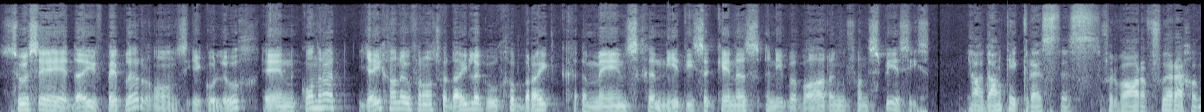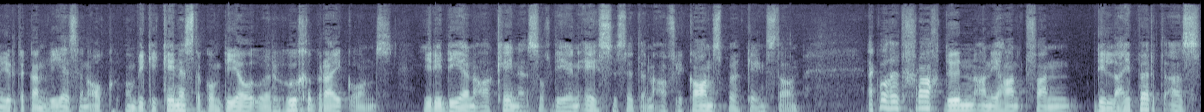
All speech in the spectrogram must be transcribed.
So sê Dave Peppler, ons ekoloog, en Konrad, jy gaan nou vir ons verduidelik hoe gebruik 'n mens genetiese kennis in die bewaring van spesies. Ja, dankie Chris. Dis verware voorreg om hier te kan wees en ook om 'n bietjie kennis te kom deel oor hoe gebruik ons hierdie DNA kennis of DNS soos dit in Afrikaans bekend staan. Ek wil dit graag doen aan die hand van die luiperd as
